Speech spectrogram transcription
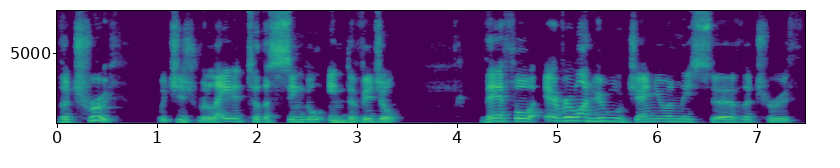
the truth, which is related to the single individual. Therefore, everyone who will genuinely serve the truth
